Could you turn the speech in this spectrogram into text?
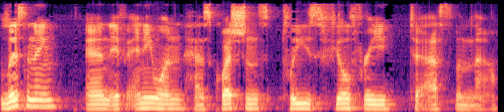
listening and if anyone has questions, please feel free to ask them now.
